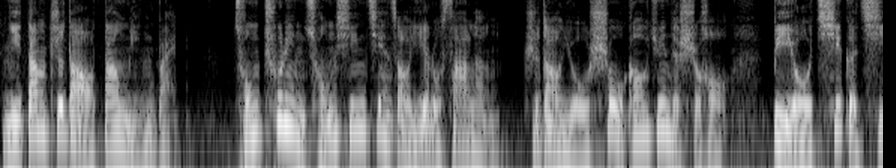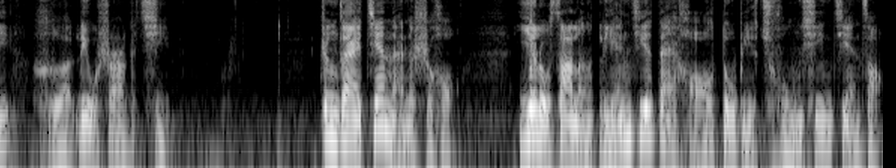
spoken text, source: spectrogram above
你当知道，当明白，从出令重新建造耶路撒冷，直到有受高君的时候，必有七个期和六十二个期。正在艰难的时候，耶路撒冷连接带壕都必重新建造。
